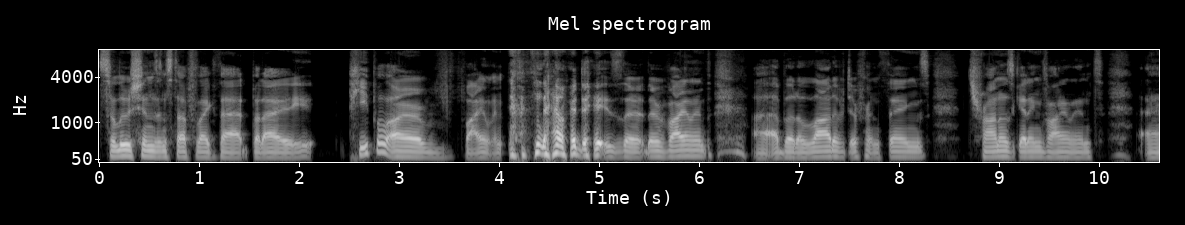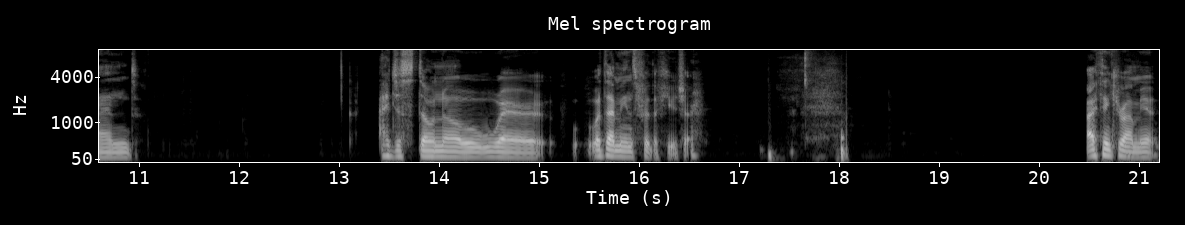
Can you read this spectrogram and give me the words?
solutions and stuff like that. But I, people are violent nowadays. They're they're violent uh, about a lot of different things. Toronto's getting violent, and I just don't know where what that means for the future. I think you're on mute.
